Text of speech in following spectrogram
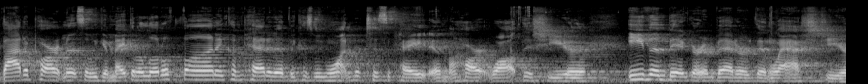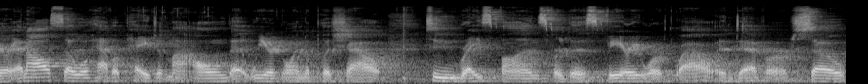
by department so we can make it a little fun and competitive because we want to participate in the Heart Walk this year even bigger and better than last year. And I also will have a page of my own that we are going to push out to raise funds for this very worthwhile endeavor. So,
